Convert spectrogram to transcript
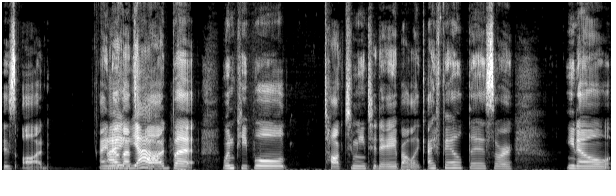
is odd. I know I- that's yeah. odd, but when people talk to me today about like I failed this or you know,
